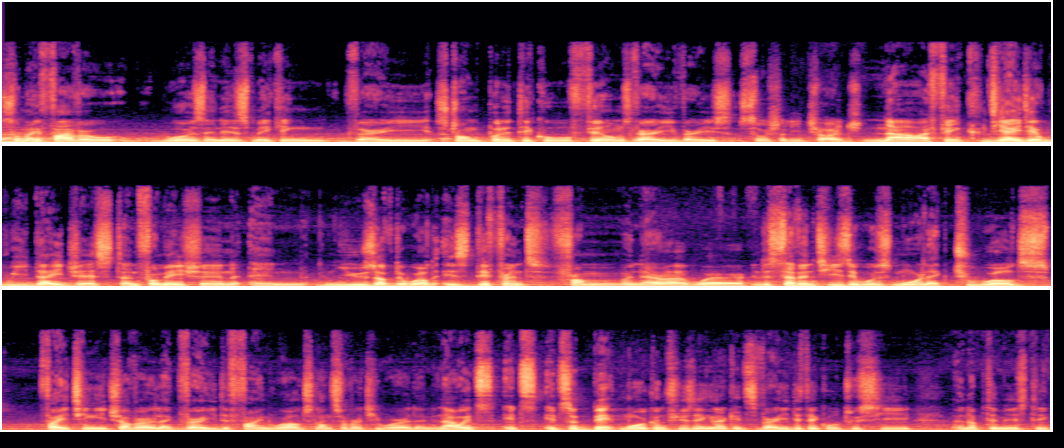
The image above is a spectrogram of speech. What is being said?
So my father was and is making very strong political films, very, very socially charged. Now I think the idea we digest information and news of the world is different from an era where in the 70s it was more like two worlds fighting each other, like very defined worlds, Lanzaverti world. And now it's, it's, it's a bit more confusing, like it's very difficult to see an optimistic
